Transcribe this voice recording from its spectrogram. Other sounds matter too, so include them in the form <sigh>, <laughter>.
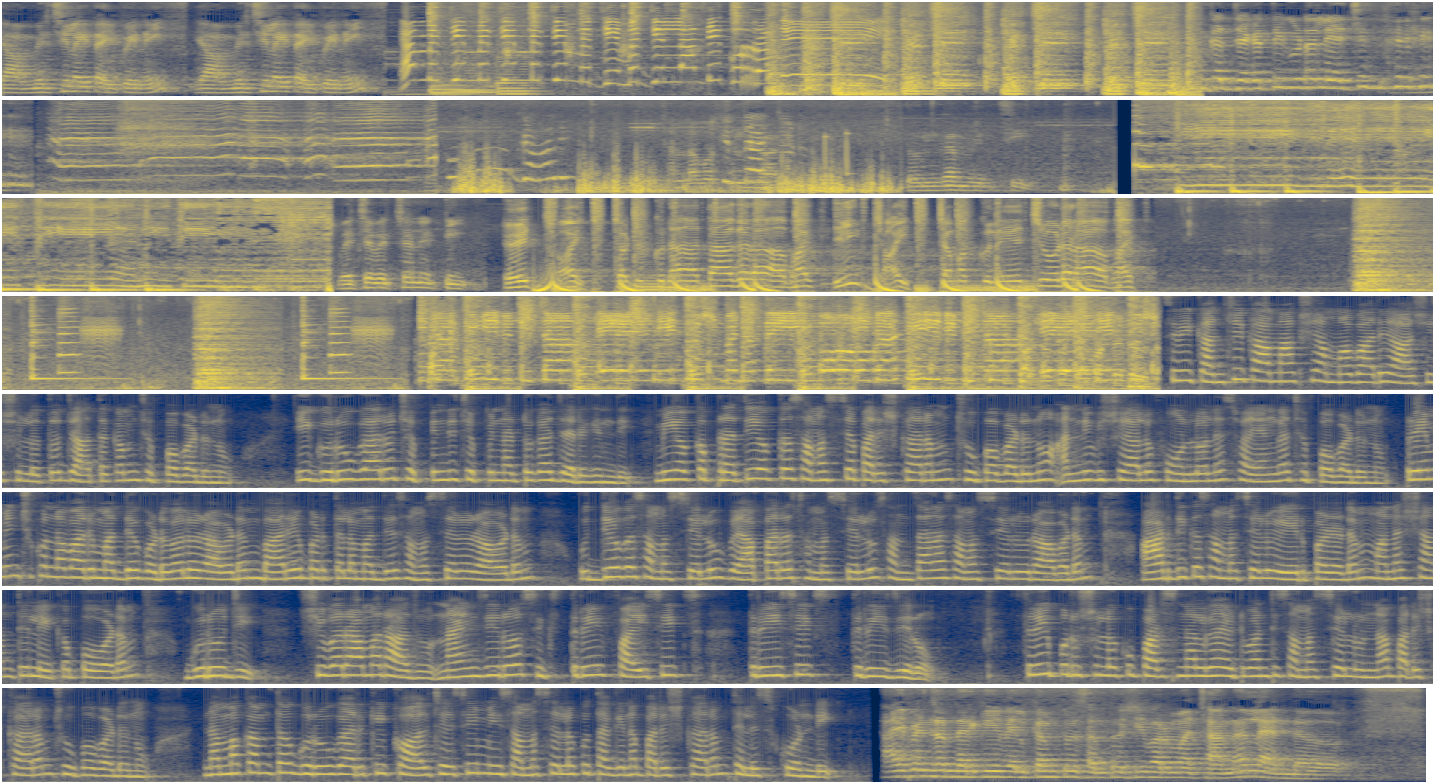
Yeah మిర్చీలు అయితే అయిపోయినాయి. యా మిర్చీలు అయితే అయిపోయినాయి ఇంకా జగతి కూడా లేచింది. గాలి. చల్లగా కింద వస్తుంది చూడు. దొంగ మిర్చి. వెచ్చవెచ్చని టీ. ఏ చాయ్? చటుక్కున తాగరా భాయ్. ఈ చాయ్ చమక్కులే చూడరా భాయ్. శ్రీ కంచి కామాక్షి అమ్మవారి ఆశీస్సులతో జాతకం చెప్పబడును. ఈ గురువుగారు చెప్పింది చెప్పినట్టుగా జరిగింది. మీ యొక్క ప్రతి ఒక్క సమస్య పరిష్కారం చూపబడును అన్ని విషయాలు ఫోన్లోనే స్వయంగా చెప్పబడును. ప్రేమించుకున్న వారి మధ్య గొడవలు రావడం భార్యాభర్తల మధ్య సమస్యలు రావడం ఉద్యోగ సమస్యలు వ్యాపార సమస్యలు సంతాన సమస్యలు రావడం ఆర్థిక సమస్యలు ఏర్పడడం మనశ్శాంతి లేకపోవడం. Guruji Shivaramaraju nine zero six three five six three six three zero. స్త్రీ పురుషులకు పర్సనల్గా ఎటువంటి సమస్యలున్నా పరిష్కారం చూపబడును. నమ్మకంతో గురువు గారికి కాల్ చేసి మీ సమస్యలకు తగిన పరిష్కారం తెలుసుకోండి. హాయ్ ఫ్రెండ్స్ అందరికీ welcome to Santoshi Varma channel and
